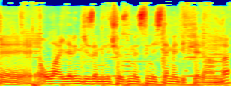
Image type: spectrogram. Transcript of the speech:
Ee, olayların gizemini çözülmesini istemedikleri anda.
